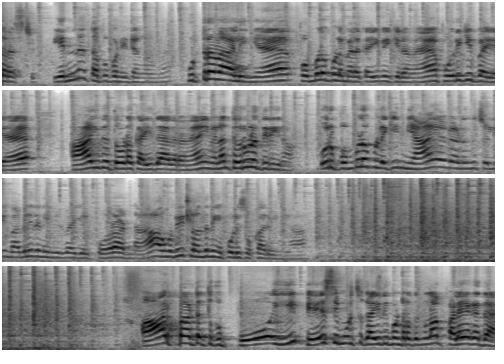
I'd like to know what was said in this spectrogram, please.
அரெஸ்ட் என்ன தப்பு பண்ணிட்டாங்க அவங்க? குற்றவாளிங்க பொம்பளை புள்ள மேலே கை வைக்கிறவன் பொறுக்கி பைய ஆயுதத்தோட கைதாகிறவன் இவெல்லாம் தெருவில் தெரியிறான். ஒரு பொம்பளை பிள்ளைக்கு நியாயம் வேணும்னு சொல்லி மகளிர் அணி நிர்வாகிகள் போராடினா அவங்க வீட்டில் வந்து நீங்கள் போலீஸ் உட்காருவீங்களா? ஆர்ப்பாட்டத்துக்கு போய் பேசி முடிச்சு கைது பண்ணுறதுங்களாம் பழைய கதை.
